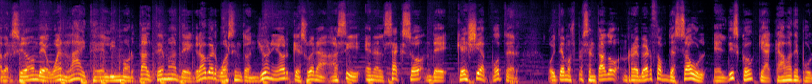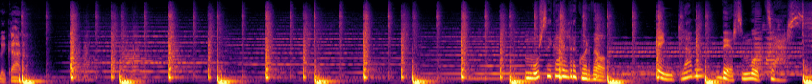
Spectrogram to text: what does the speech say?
la versión de One Light, el inmortal tema de Grover Washington Jr. que suena así en el saxo de Keisha Potter. Hoy te hemos presentado Rebirth of the Soul, el disco que acaba de publicar. Música del recuerdo, en clave de smooth jazz.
